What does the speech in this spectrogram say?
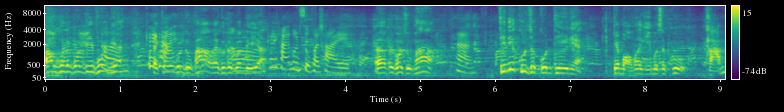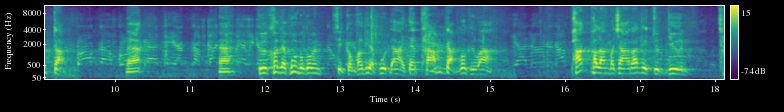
เอาคุณสกลทีพูดอย่างเงี้ยคล้ายๆแต่แกเป็นคนสุภาพไงคุณสกลทีอะคล้ายๆคุณสุภชัยเออเป็นคนสุภาพค่ะทีนี้คุณสกลทีเนี่ยแกบอกว่าอย่างนี้เมื่อสักครู่ถามกลับนะ นะคือเขาจะพูดมันก็เป็นสิทธิ์ของเขาที่จะพูดได้ แต่ถามกลับก็คือว่าพักพลังประชารัฐในจุดยืน ช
